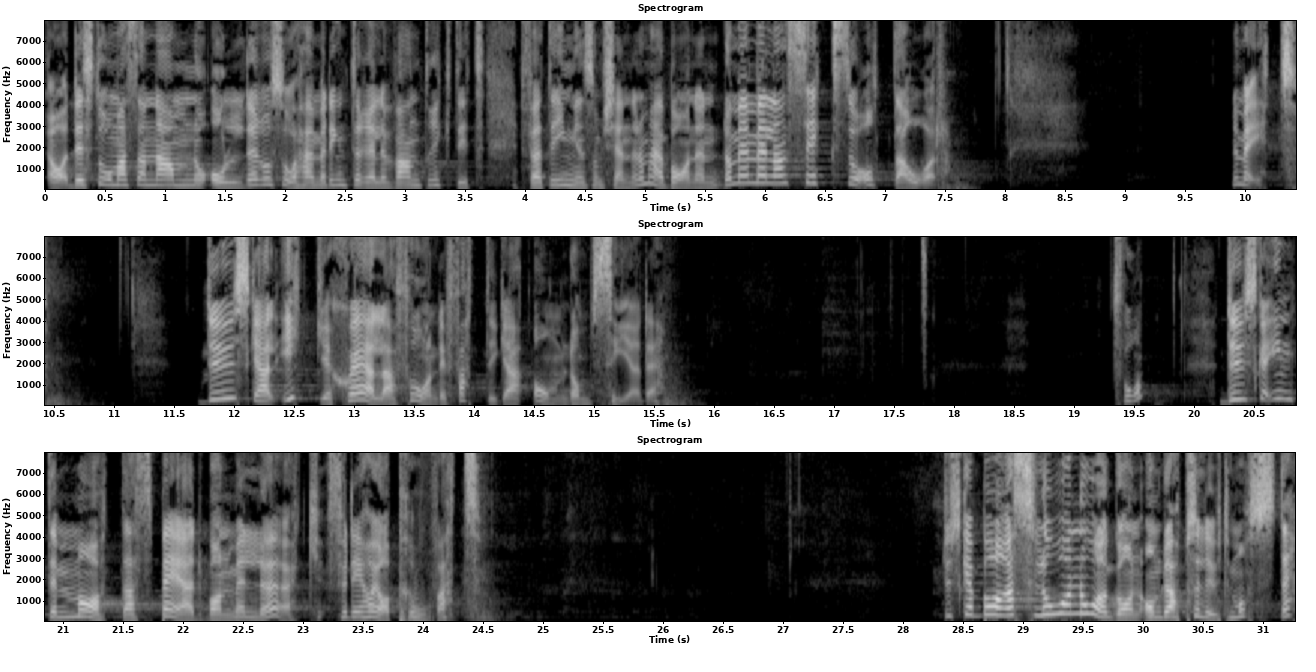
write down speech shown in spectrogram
Ja, det står massa namn och ålder och så här, men det är inte relevant riktigt för att det är ingen som känner de här barnen. De är mellan sex och åtta år. Nummer ett. Du skall icke stjäla från de fattiga om de ser det. Två. Du ska inte mata spädbarn med lök, för det har jag provat. Du ska bara slå någon om du absolut måste.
